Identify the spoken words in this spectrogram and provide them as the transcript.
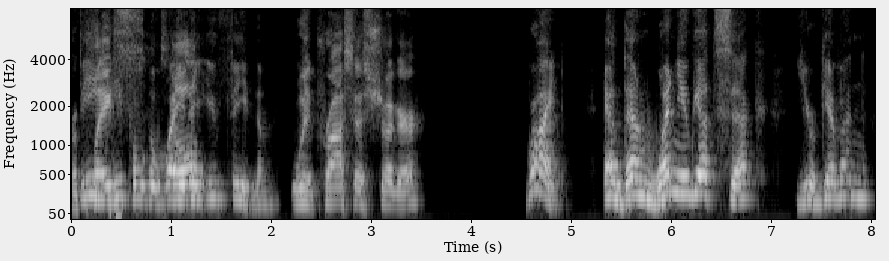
Replace feed people the way that you feed them with processed sugar. Right. And then when you get sick, you're given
